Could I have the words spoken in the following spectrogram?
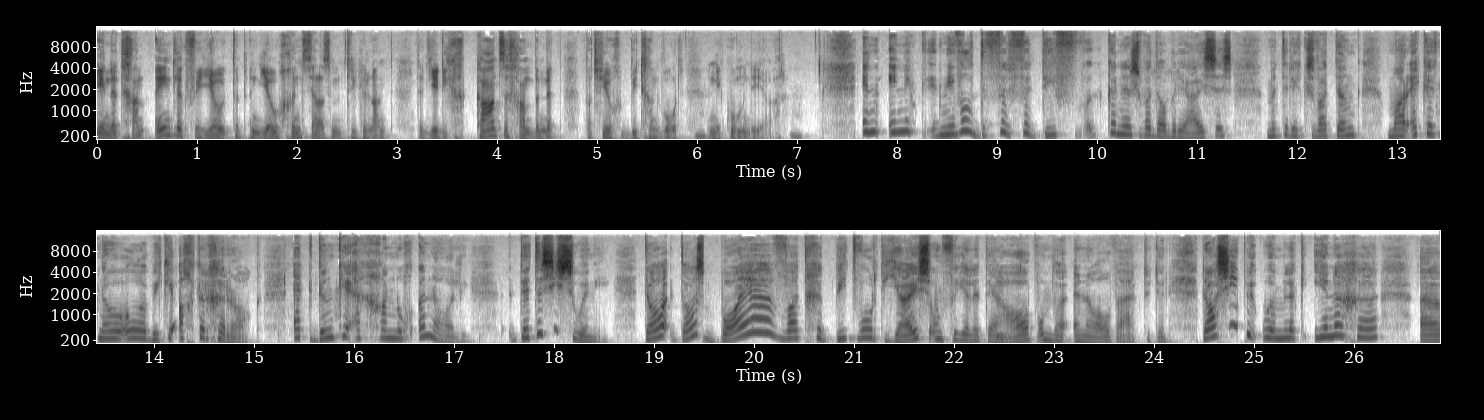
en dit gaan eintlik vir jou tot in jou guns stel as matrikulant dat jy die kansse gaan benut wat vir jou gebied gaan word mm. in die komende jaar. Mm. En en ek nie wil vir vir die kinders wat daar by die huis is, matrieks wat dink, maar ek het nou al 'n bietjie agter geraak. Ek dink ek gaan nog inhaal. Dit is nie so nie. Daar daar's baie wat gebied word juis om vir julle te hmm. help om daai inhaalwerk te doen. Daar's nie op die oomblik enige uh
